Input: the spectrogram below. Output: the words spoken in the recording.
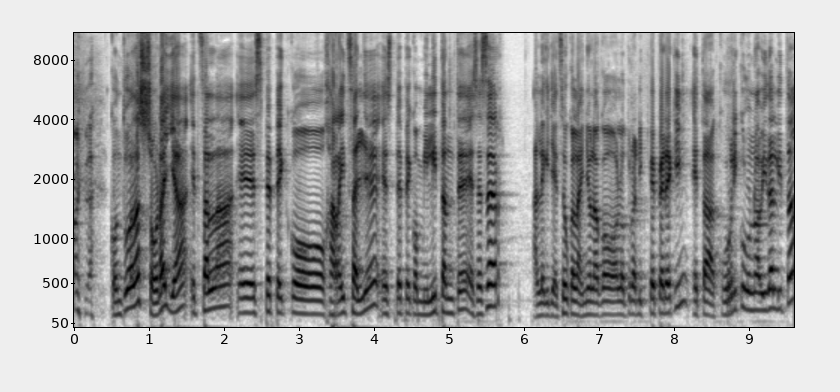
hoi da. Kontua da, Soraya, etzala ez pepeko jarraitzaile, ez pepeko militante, ez ezer, alegia ez zeukala inolako loturarik peperekin, eta kurrikuluna bidalita,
